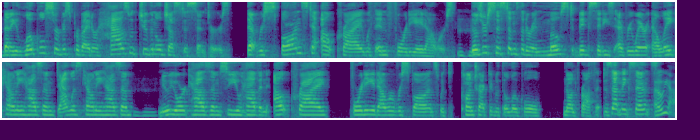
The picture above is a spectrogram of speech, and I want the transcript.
that a local service provider has with juvenile justice centers that responds to outcry within 48 hours. Mm-hmm. Those are systems that are in most big cities everywhere. LA County has them, Dallas County has them, mm-hmm. New York has them. So you have an outcry 48 hour response with contracted with a local nonprofit. Does that make sense? Oh yeah.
